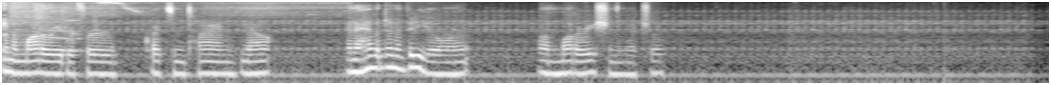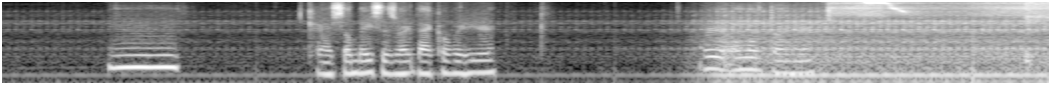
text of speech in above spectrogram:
Been a moderator for quite some time now, and I haven't done a video on it, on moderation, actually. Mm. Okay, so base is right back over here. We're almost done here.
